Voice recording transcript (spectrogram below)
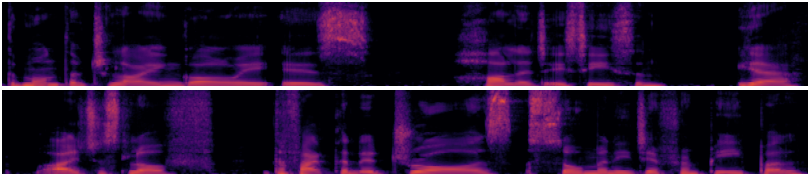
The month of July in Galway is holiday season yeah, I just love the fact that it draws so many different people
